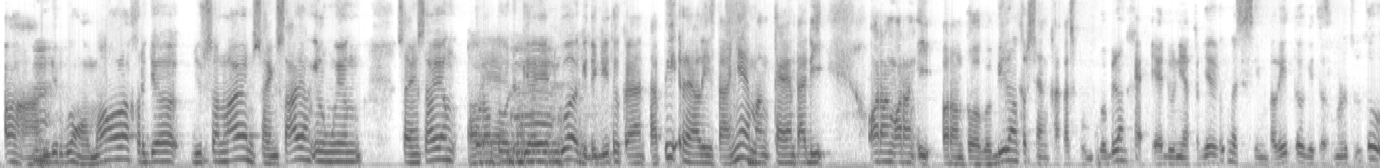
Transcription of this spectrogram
Ah anjir gue nggak mau lah kerja jurusan lain. Sayang sayang ilmu yang sayang sayang Oh, orang iya. tua udah biayain gue gitu gitu kan. Tapi realitanya emang kayak yang tadi orang-orang i- orang tua gue bilang terus yang kakak sepupu gue bilang kayak ya dunia kerja itu nggak sesimpel itu gitu. Menurut lu tuh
